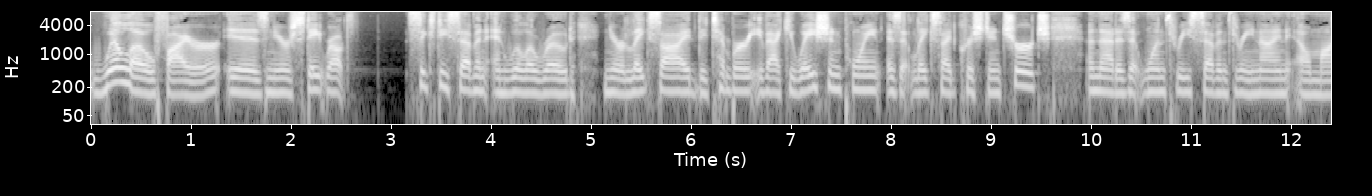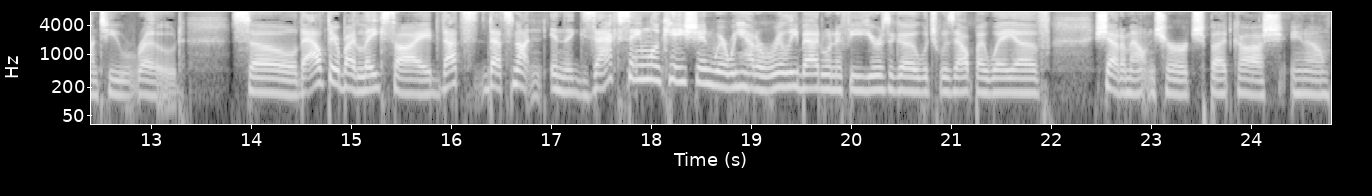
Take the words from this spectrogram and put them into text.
Willow Fire is near State Route 67 and Willow Road near Lakeside. The temporary evacuation point is at Lakeside Christian Church, and that is at 13739 El Monte Road. So the out there by Lakeside, that's that's not in the exact same location where we had a really bad one a few years ago, which was out by way of Shadow Mountain Church. But gosh, you know,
